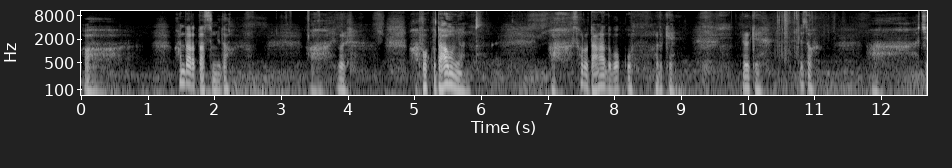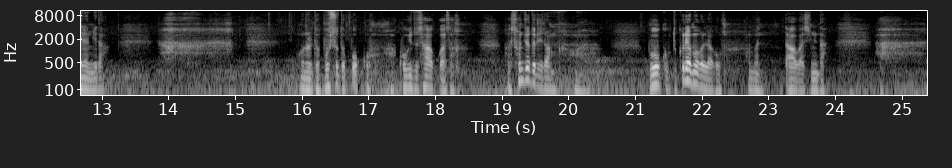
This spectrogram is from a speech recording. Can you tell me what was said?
아, 한 달아 땄습니다. 아, 이걸 아, 먹고 남으면 아, 서로 나눠도 먹고 이렇게 이렇게 해서 아, 지냅니다. 아, 오늘도 무스도 뽑고 아, 고기도 사갖고 와서 아, 손주들이랑 아, 무국국도 끓여 먹으려고 한번 나와봤습니다. 아,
